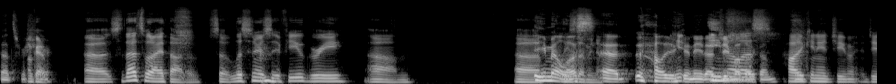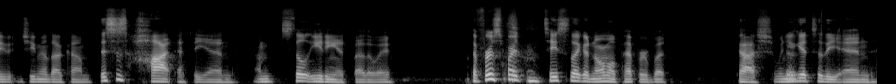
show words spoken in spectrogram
That's for Okay. sure. Uh, so that's what I thought of. So listeners, if you agree, um, uh, Email us me at hallyucaneat at E- email us gmail.com. hallyucaneat gmail, g- gmail.com. This is hot at the end. I'm still eating it, by the way. The first part tastes like a normal pepper, but gosh, when you get to the end,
